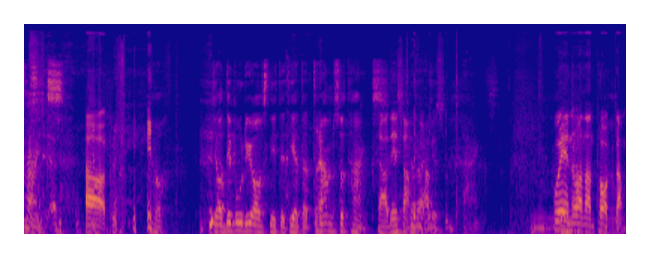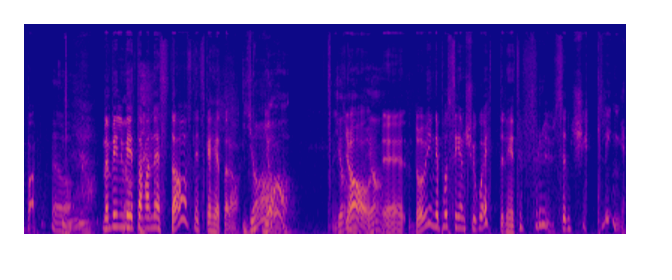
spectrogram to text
tanks. tanks. Ja, precis. Ja. ja, det borde ju avsnittet heta Trams och tanks. Ja, det är sant Trams faktiskt. och tanks. Och en och annan taklampa. Men vill ni veta vad nästa avsnitt ska heta då? Ja. Ja! Ja, Ja, ja. Eh, då är vi inne på scen 21. Den heter Frusen kyckling.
